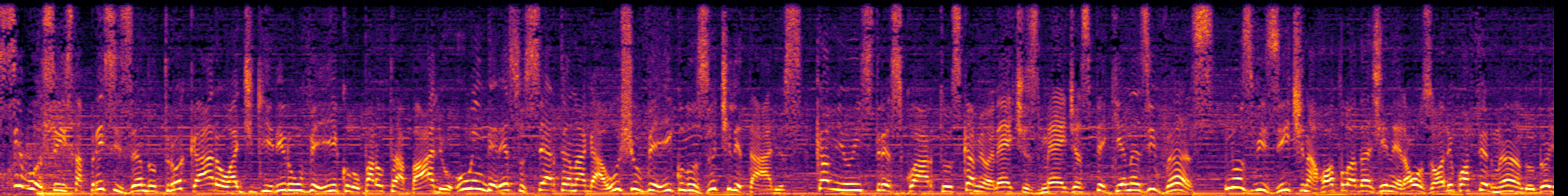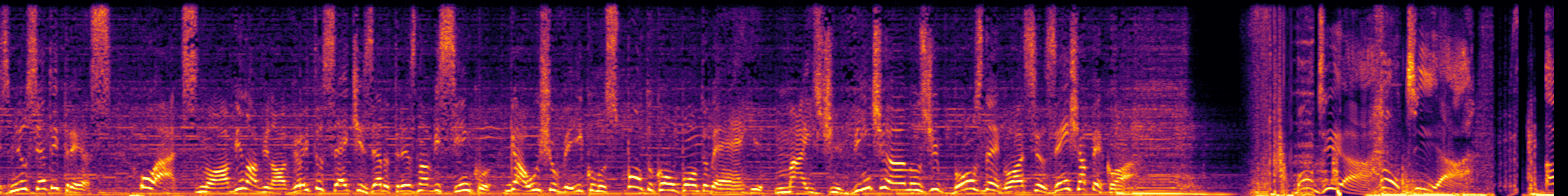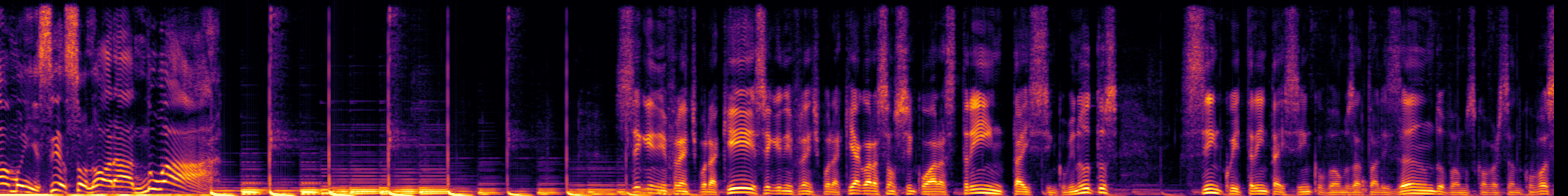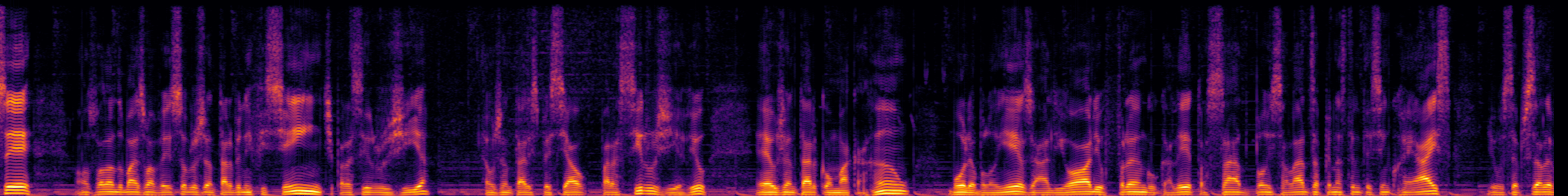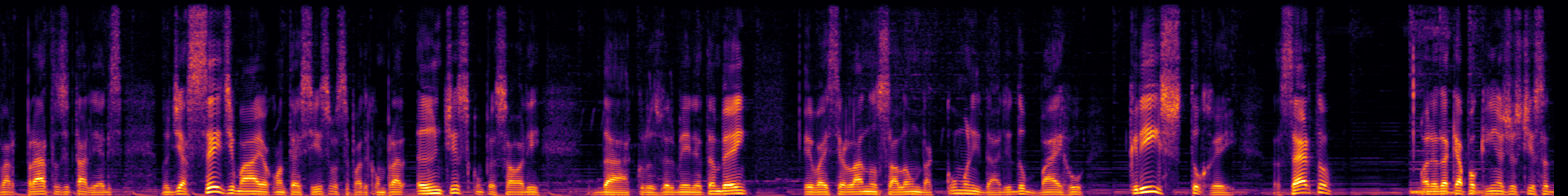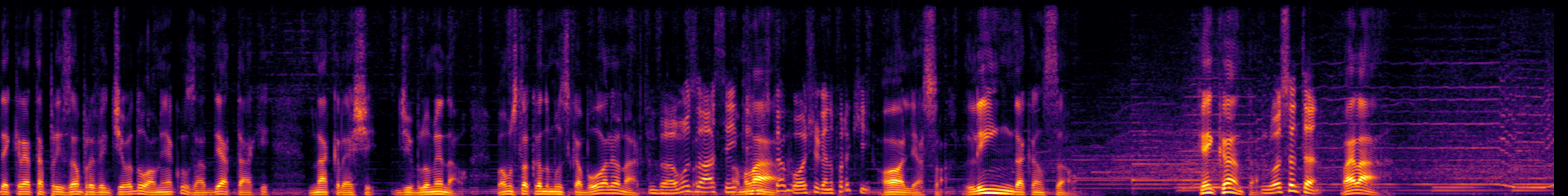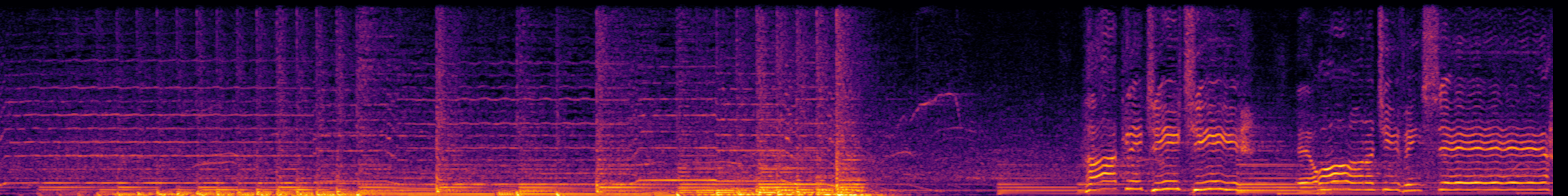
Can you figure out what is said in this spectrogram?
Se você está precisando trocar ou adquirir um veículo para o trabalho, o endereço certo é na Gaúcho Veículos Utilitários. Caminhões 3 quartos, caminhonetes médias, pequenas e vans. Nos visite na rótula da General Osório com a Fernando, 2103. Whats 999870395 gaúchoveículos.com.br Mais de 20 anos de bons negócios em Chapecó. Bom dia, bom dia. Amanhecer Sonora no ar. Seguindo em frente por aqui, seguindo em frente por aqui, agora são 5 horas 35 minutos. 5 e 35 vamos atualizando, vamos conversando com você. Vamos falando mais uma vez sobre o jantar beneficente para cirurgia. É um jantar especial para cirurgia, viu? É o jantar com macarrão, molho à bolonhesa, alho e óleo, frango, galeto, assado, pão e saladas, apenas 35 reais. E você precisa levar pratos e talheres. No dia 6 de maio acontece isso, você pode comprar antes com o pessoal ali da Cruz Vermelha também. E vai ser lá no salão da comunidade do bairro Cristo Rei, tá certo? Olha, daqui a pouquinho a justiça decreta a prisão preventiva do homem acusado de ataque na creche de Blumenau. Vamos tocando música boa, Leonardo? Vamos lá, sim. Vamos tem lá. música boa chegando por aqui. Olha só, linda canção. Quem canta? Lua Santana. Vai lá. Acredite, é hora de vencer.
